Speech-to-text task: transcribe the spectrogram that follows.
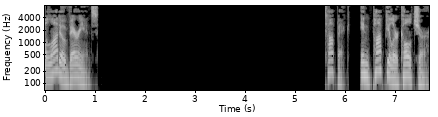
Balado variants. In popular culture.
